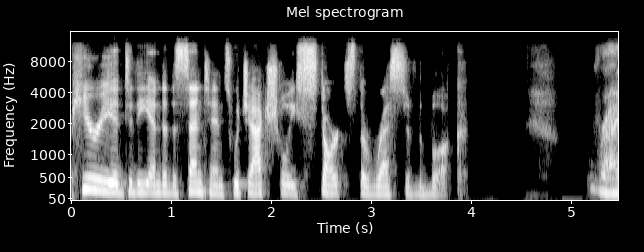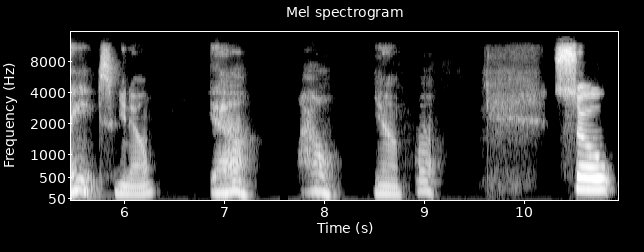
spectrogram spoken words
period to the end of the sentence which actually starts the rest of the book, Right. you know? Yeah. Wow. Yeah. Huh. So,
